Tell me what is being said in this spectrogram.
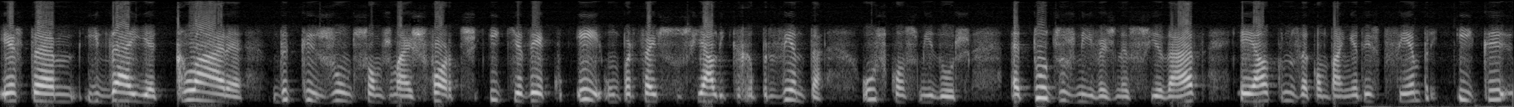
esta um, ideia clara de que juntos somos mais fortes e que a DECO é um parceiro social e que representa os consumidores a todos os níveis na sociedade, é algo que nos acompanha desde sempre e que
